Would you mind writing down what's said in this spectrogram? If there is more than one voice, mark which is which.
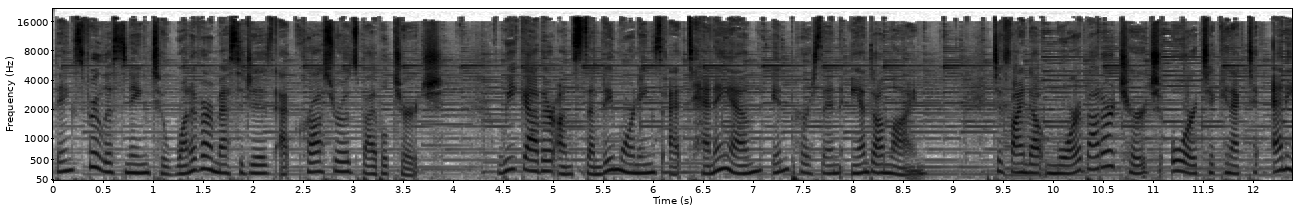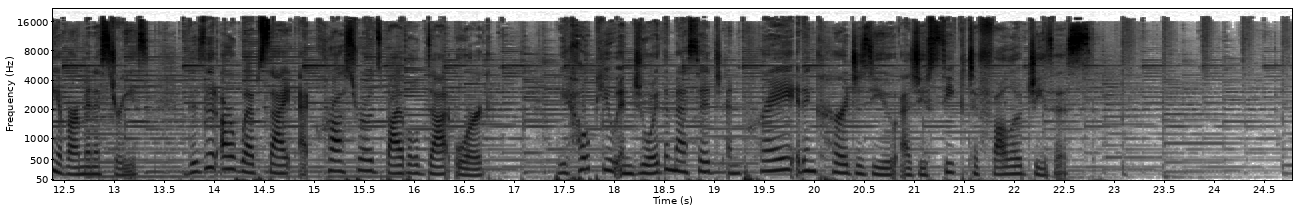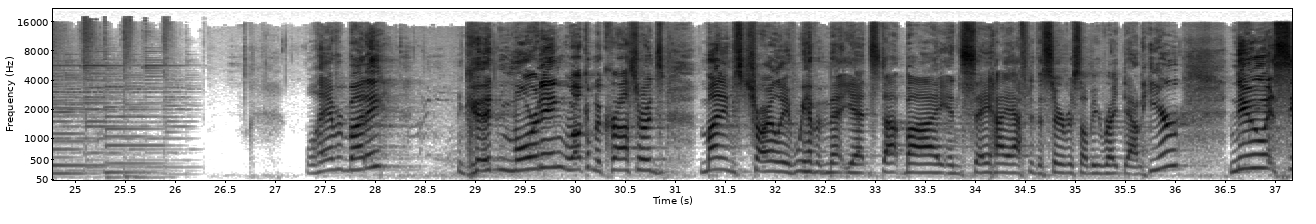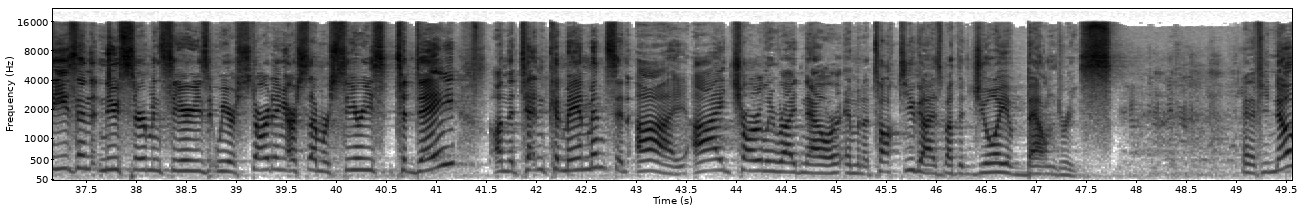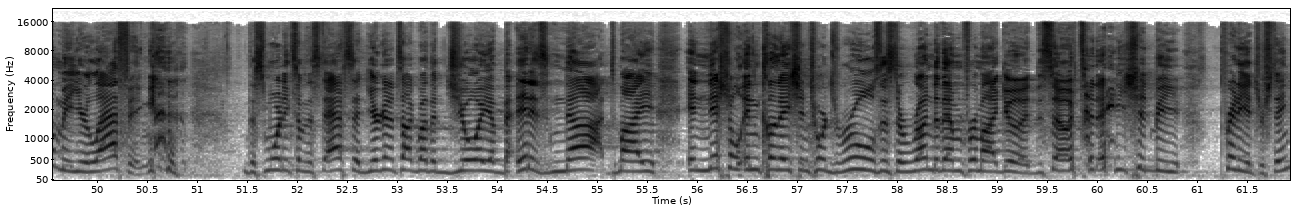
Speaker 1: Thanks for listening to one of our messages at Crossroads Bible Church. We gather on Sunday mornings at 10 a.m. in person and online. To find out more about our church or to connect to any of our ministries, visit our website at crossroadsbible.org. We hope you enjoy the message and pray it encourages you as you seek to follow Jesus.
Speaker 2: Morning. Welcome to Crossroads. My name is Charlie. If we haven't met yet, stop by and say hi after the service. I'll be right down here. New season, new sermon series. We are starting our summer series today on the Ten Commandments. And I, I, Charlie Ridenauer, am going to talk to you guys about the joy of boundaries. And if you know me, you're laughing. This morning, some of the staff said, You're going to talk about the joy of. It is not my initial inclination towards rules, is to run to them for my good. So today should be pretty interesting.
